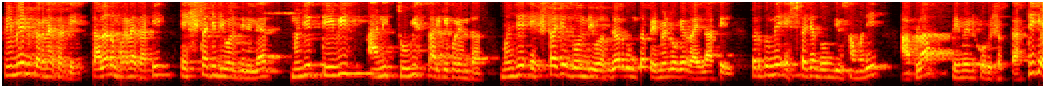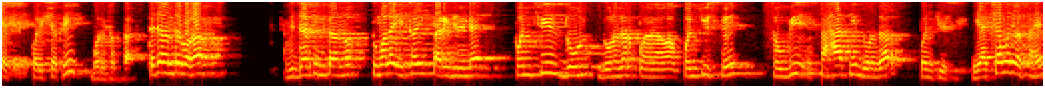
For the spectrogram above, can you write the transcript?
पेमेंट करण्यासाठी चालन भरण्यासाठी एक्स्ट्राचे दिवस दिलेले आहेत. म्हणजे तेवीस आणि चोवीस तारखेपर्यंत म्हणजे एक्स्ट्राचे दोन दिवस जर तुमचं पेमेंट वगैरे राहिला असेल तर तुम्ही एक्स्ट्राच्या दोन दिवसामध्ये आपला पेमेंट करू शकता. ठीक आहे? परीक्षा फी भरू शकता. त्याच्यानंतर बघा विद्यार्थी मित्रांनो तुम्हाला इथं एक तारीख दिलेली आहे पंचवीस दोन दोन हजार पंचवीस ते सव्वीस सहा तीन दोन हजार पंचवीस. याच्यामध्ये असं आहे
